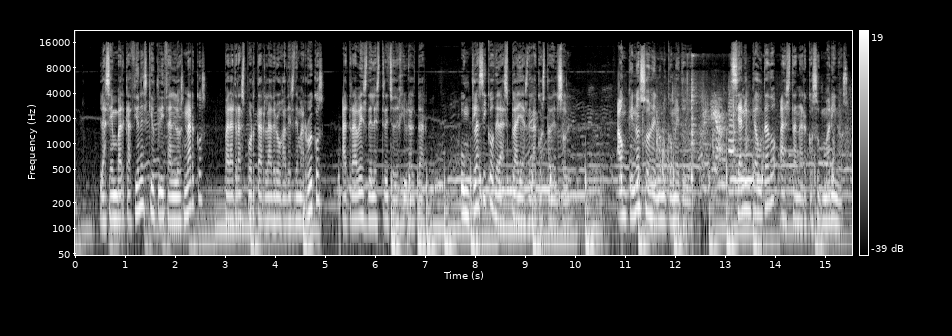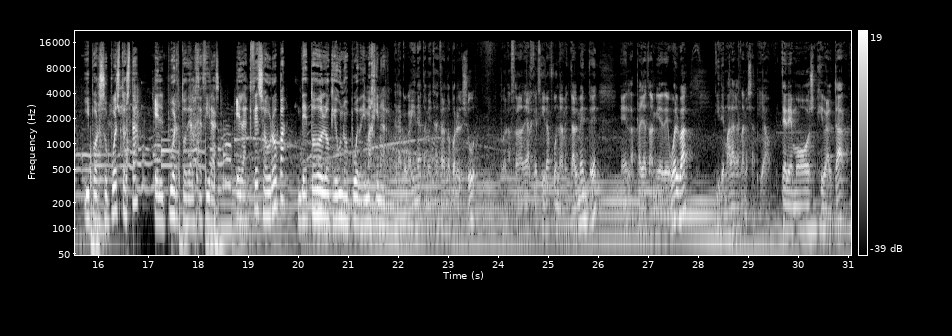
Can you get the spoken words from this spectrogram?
las embarcaciones que utilizan los narcos para transportar la droga desde Marruecos a través del estrecho de Gibraltar, un clásico de las playas de la Costa del Sol aunque no son el único método. Se han incautado hasta narcosubmarinos y por supuesto está el puerto de Algeciras, el acceso a Europa de todo lo que uno puede imaginar. La cocaína también está entrando por el sur, por la zona de Algeciras fundamentalmente, en las playas también de Huelva y de Málaga también se ha pillado. Tenemos Gibraltar,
